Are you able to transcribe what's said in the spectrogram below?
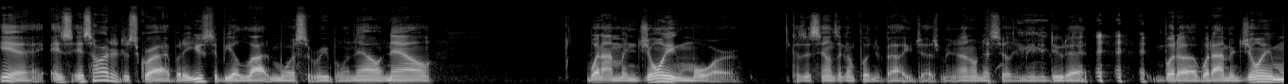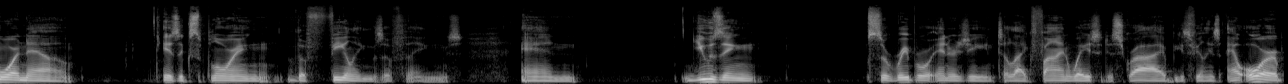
Yeah, it's it's hard to describe, but it used to be a lot more cerebral. Now now, what I'm enjoying more, because it sounds like I'm putting a value judgment, and I don't necessarily mean to do that, but uh, what I'm enjoying more now is exploring the feelings of things and using cerebral energy to like find ways to describe these feelings or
